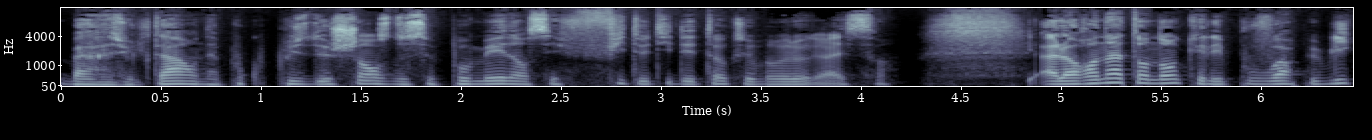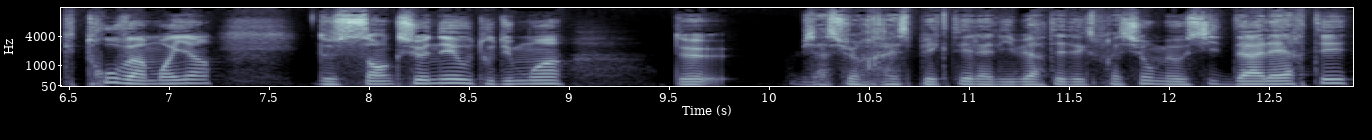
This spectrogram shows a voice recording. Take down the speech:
bah résultat, on a beaucoup plus de chances de se paumer dans ces phytotis détox brûle graisse. Alors en attendant que les pouvoirs publics trouvent un moyen de sanctionner ou tout du moins de bien sûr respecter la liberté d'expression mais aussi d'alerter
